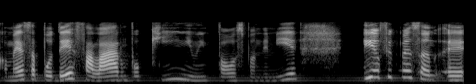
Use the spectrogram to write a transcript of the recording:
Começa a poder falar um pouquinho em pós-pandemia. E eu fico pensando, é,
